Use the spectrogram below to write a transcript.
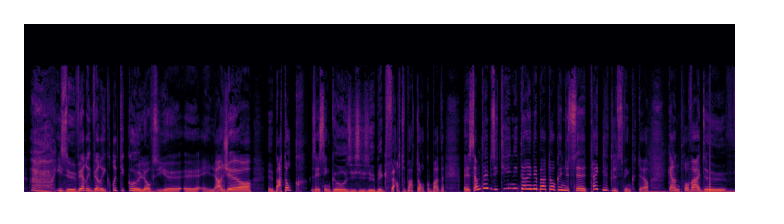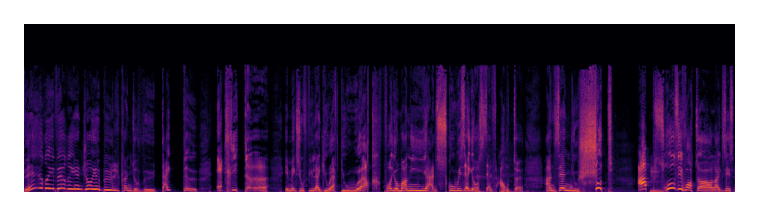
is uh, very very critical of the uh, uh, larger uh, buttock. They think oh this is a big fat buttock, but uh, sometimes the teeny tiny buttock in this uh, tight little sphincter can provide a very very enjoyable kind of uh, tight. Uh, exit. it makes you feel like you have to work for your money and squeeze yourself out, and then you shoot up through the water like this.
